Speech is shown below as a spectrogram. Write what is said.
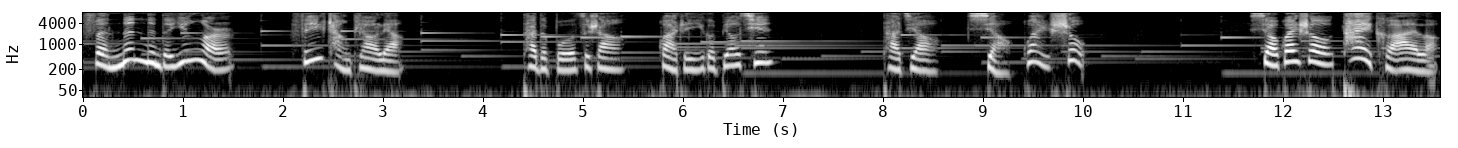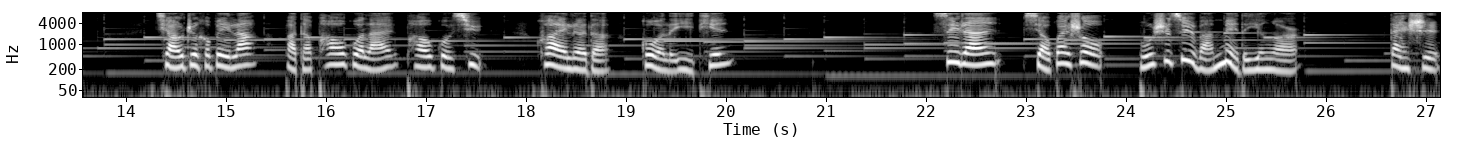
粉嫩嫩的婴儿，非常漂亮。他的脖子上挂着一个标签，他叫小怪兽。小怪兽太可爱了，乔治和贝拉把它抛过来抛过去，快乐的过了一天。虽然小怪兽不是最完美的婴儿，但是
